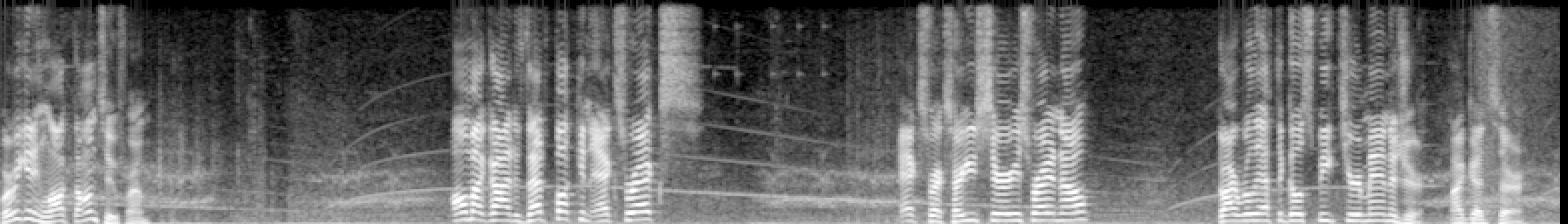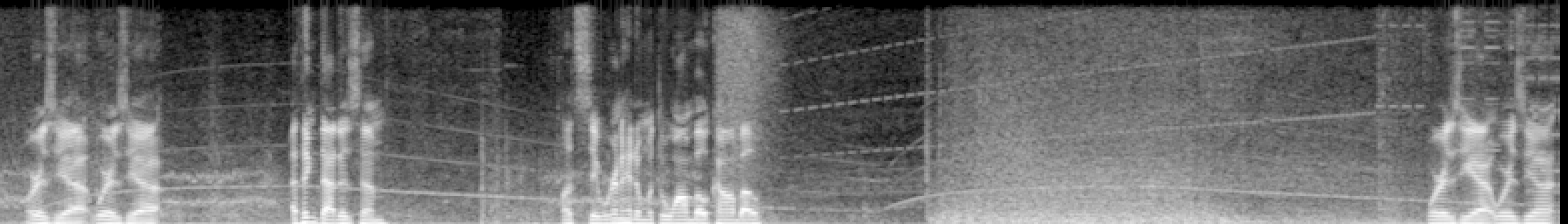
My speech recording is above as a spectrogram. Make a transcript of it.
Where are we getting locked onto from? Oh my god, is that fucking X-Rex? X-Rex, are you serious right now? Do I really have to go speak to your manager? My good sir. Where is he at? Where is he at? I think that is him. Let's see. We're going to hit him with the Wombo combo. Where is he at? Where is he at?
